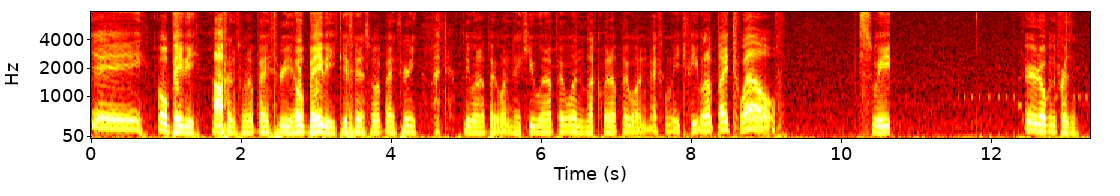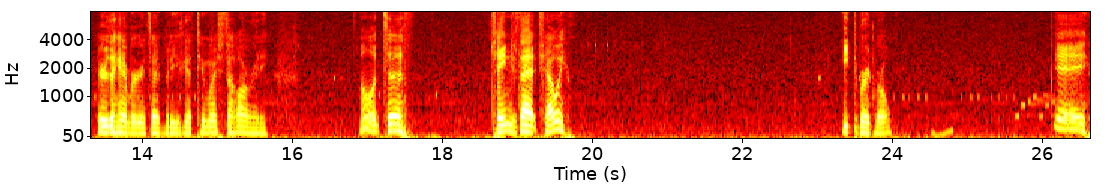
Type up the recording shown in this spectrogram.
Yay! Oh baby, offense went up by three. Oh baby, defense went up by three. They went up by one. IQ went up by one. Luck went up by one. Maximum HP went up by twelve. Sweet. Here it open the prison. There's a hamburger inside, but he's got too much stuff already. Well, let's uh change that, shall we? Eat the bread roll. Yay!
